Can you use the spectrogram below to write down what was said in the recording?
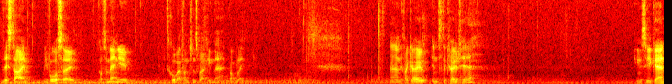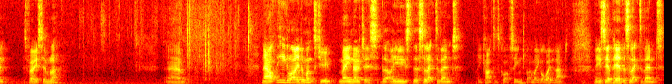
This time we've also got a menu with the callback functions working there properly. And if I go into the code here, you can see again, it's very similar. Um, now, the eagle-eyed amongst you may notice that I used the select event. You can't because it's quite obscene, but I may got away with that. You can see up here the select event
